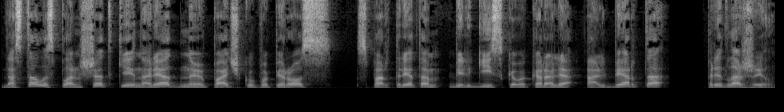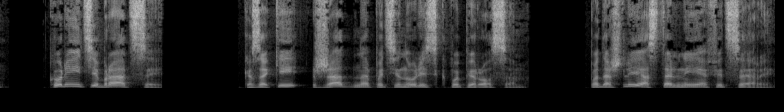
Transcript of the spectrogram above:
достал из планшетки нарядную пачку папирос с портретом бельгийского короля Альберта, предложил: "Курите, братцы". Казаки жадно потянулись к папиросам. Подошли остальные офицеры.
